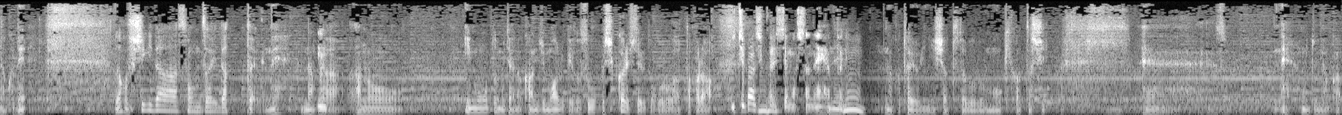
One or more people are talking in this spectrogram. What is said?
なんかね、なんか不思議な存在だったよね。なんか、あの、妹みたいな感じもあるけど、すごくしっかりしてるところがあったから、ー、一番しっかりしてましたね、やっぱり。うん。なんか頼りにしちゃってた部分も大きかったし、えーね、本当になんか、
